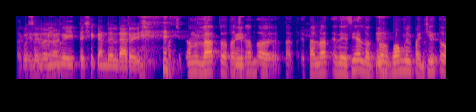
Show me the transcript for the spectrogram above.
¿A Pues el Mingo ahí está checando el daro. ahí. Está checando el dato, está checando. está- está hablando- decía el doctor Wong, el Panchito,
